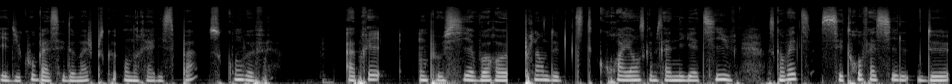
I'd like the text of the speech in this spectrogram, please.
Et du coup, bah, c'est dommage parce qu'on ne réalise pas ce qu'on veut faire. Après, on peut aussi avoir euh, plein de petites croyances comme ça négatives. Parce qu'en fait, c'est trop facile de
